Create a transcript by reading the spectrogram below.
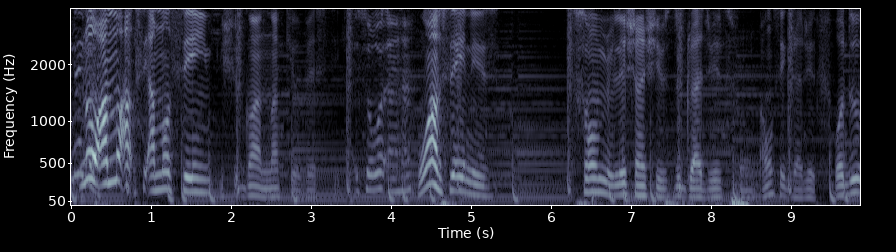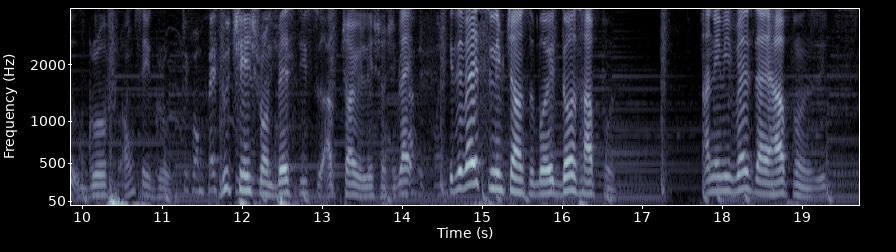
No, I'm not. See, I'm not saying you should go and knock your bestie. So what? Uh huh. What I'm saying is, some relationships do graduate from. I won't say graduate, but do grow. From, I won't say grow. Okay, from. Do change from besties to actual relationship. Like a it's a very slim chance but it does happen and in events that it happens it's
